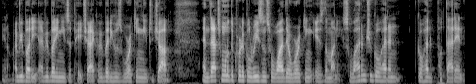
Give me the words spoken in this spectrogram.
you know, everybody everybody needs a paycheck. Everybody who's working needs a job. And that's one of the critical reasons for why they're working is the money. So why don't you go ahead and go ahead and put that in.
